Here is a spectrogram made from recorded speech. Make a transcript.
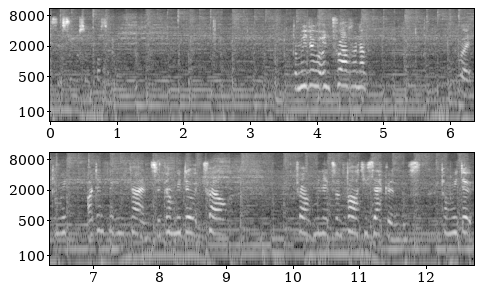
It seems impossible. Can we do it in 12 and a... Wait, can we... I don't think we can, so can we do it 12... 12 minutes and 40 seconds? Can we do...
